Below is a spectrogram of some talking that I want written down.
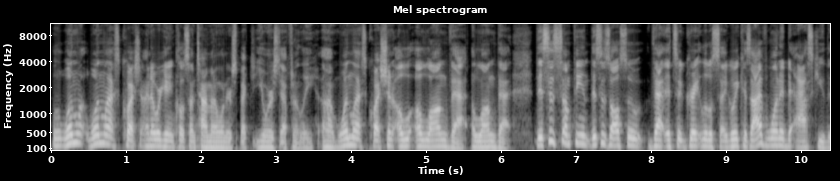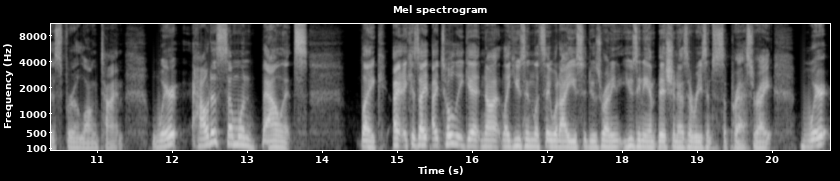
Well, one one last question. I know we're getting close on time, and I want to respect yours definitely. Um, one last question al- along that. Along that, this is something. This is also that it's a great little segue because I've wanted to ask you this for a long time. Where, how does someone balance? like because I, I, I totally get not like using let's say what i used to do is running using ambition as a reason to suppress right where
